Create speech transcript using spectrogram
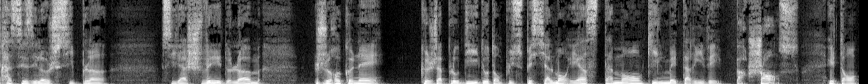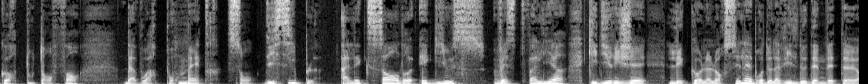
À ces éloges si pleins, si achevés de l'homme, je reconnais que j'applaudis d'autant plus spécialement et instamment qu'il m'est arrivé, par chance, étant encore tout enfant, d'avoir pour maître son disciple Alexandre Aegius, westphalien, qui dirigeait l'école alors célèbre de la ville de Demvetter,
